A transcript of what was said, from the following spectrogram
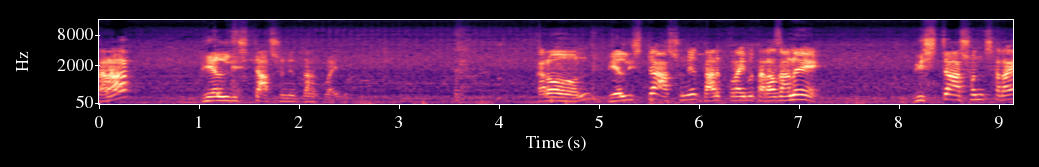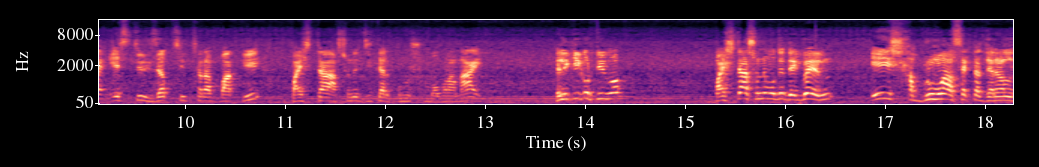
তারা বিয়াল্লিশটা আসনে দাঁড় করাইল। কারণ বিয়াল্লিশটা আসনে দাঁড় করাইব তারা জানে। বিশটা আসন ছাড়া এসটি রিজার্ভ সিট ছাড়া বাকি বাইশটা আসনে জিতার কোনো সম্ভাবনা নাই। তাহলে কি করতে হইব? বাইশটা আসনের মধ্যে দেখবেন, এই সাবরুমা আছে একটা জেনারেল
